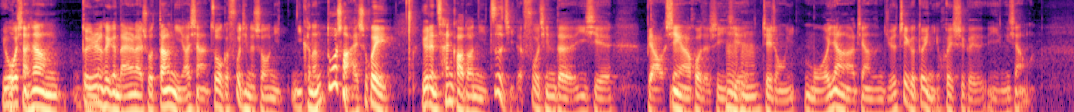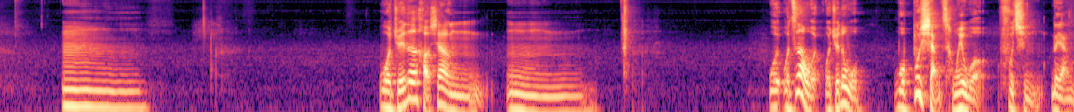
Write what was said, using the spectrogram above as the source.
因为我想象，对于任何一个男人来说，当你要想做个父亲的时候，你你可能多少还是会有点参考到你自己的父亲的一些表现啊，或者是一些这种模样啊，这样子，你觉得这个对你会是个影响吗？嗯，我觉得好像，嗯，我我知道我我觉得我我不想成为我父亲那样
